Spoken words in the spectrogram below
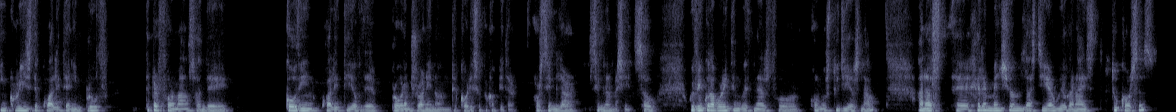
increase the quality and improve the performance and the coding quality of the programs running on the Cori supercomputer or similar similar machines. So we've been collaborating with NERSC for almost two years now. And as uh, Helen mentioned, last year we organized two courses,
